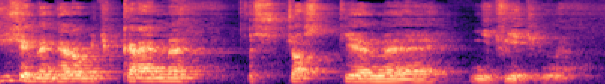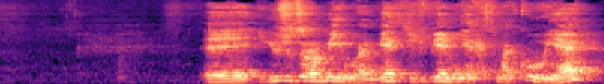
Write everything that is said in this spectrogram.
Dzisiaj będę robić krem z czosnkiem e, niedźwiedzim. E, Już zrobiłem, więc już wiem jak smakuje.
